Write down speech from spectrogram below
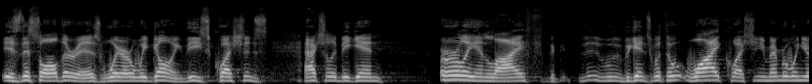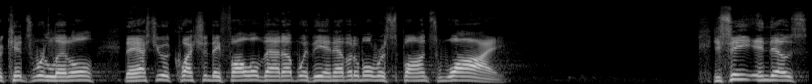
Is this all there is? Where are we going? These questions actually begin early in life. It begins with the why question. You remember when your kids were little, they asked you a question, they follow that up with the inevitable response, why? You see, in those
